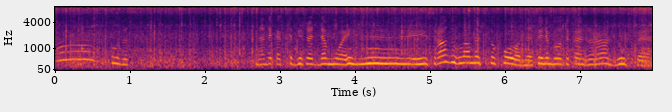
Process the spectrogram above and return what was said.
О, ужас. Надо как-то бежать домой. И сразу главное, что холодно. Сегодня была такая жара жуткая.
